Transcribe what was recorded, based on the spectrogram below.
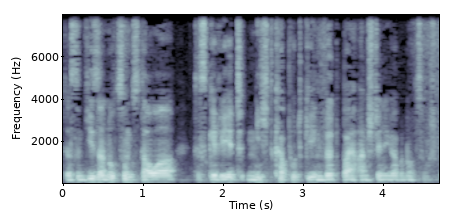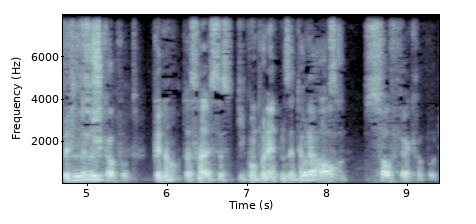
dass in dieser Nutzungsdauer das Gerät nicht kaputt gehen wird bei anständiger Benutzung. Sprich, wenn Physisch du, kaputt. genau, das heißt, dass die Komponenten sind dann Oder auch Software kaputt.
